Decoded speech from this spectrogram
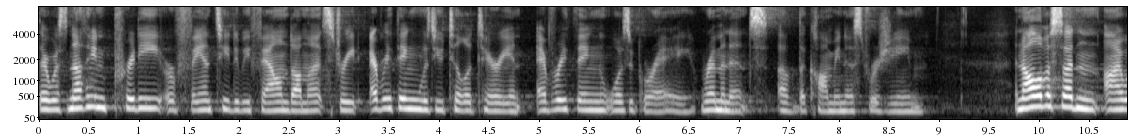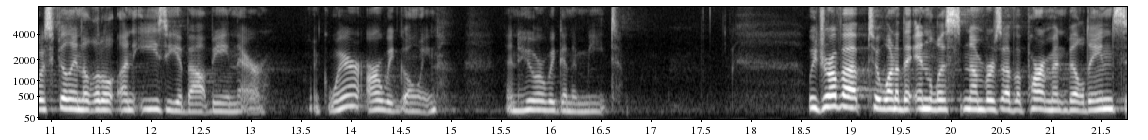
There was nothing pretty or fancy to be found on that street. Everything was utilitarian, everything was gray, remnants of the communist regime. And all of a sudden, I was feeling a little uneasy about being there. Like, where are we going? And who are we going to meet? We drove up to one of the endless numbers of apartment buildings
